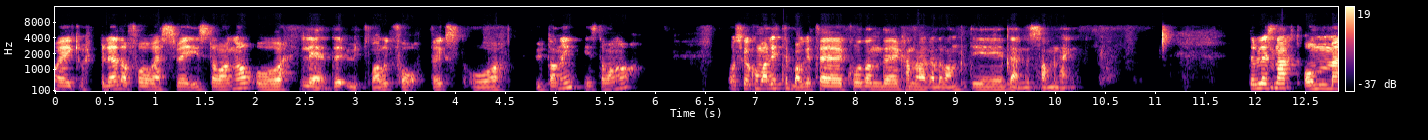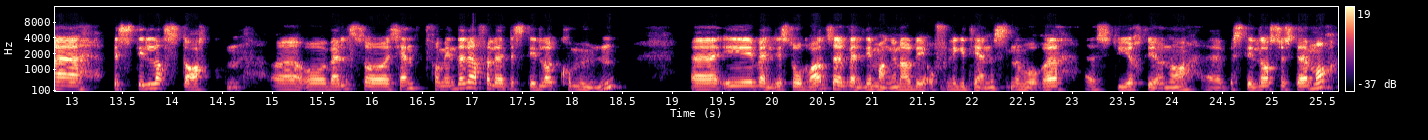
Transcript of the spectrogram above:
og er gruppeleder for SV i Stavanger og leder utvalg for oppvekst og utdanning i Stavanger. Og skal komme litt tilbake til hvordan det kan være relevant i denne sammenheng. Det ble snakket om eh, bestillerstaten, eh, og vel så kjent for min del i hvert fall er bestillerkommunen. Eh, I veldig stor grad så er veldig mange av de offentlige tjenestene våre styrt gjennom bestillersystemer.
